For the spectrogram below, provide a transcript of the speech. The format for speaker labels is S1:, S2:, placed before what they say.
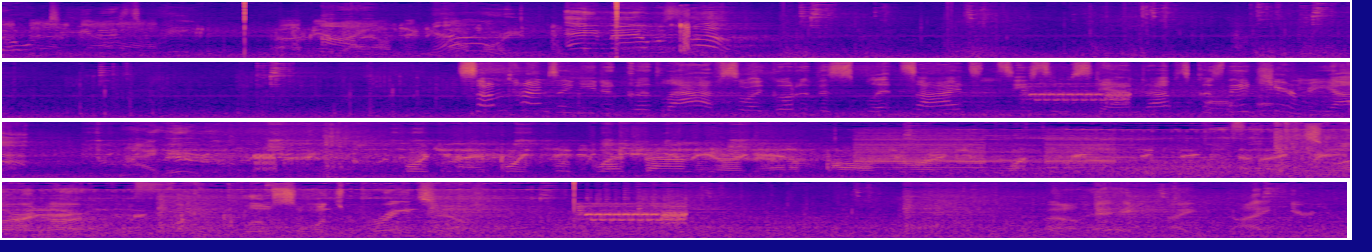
S1: making any OT this week.
S2: I know.
S1: Hey man, what's up?
S3: Sometimes I need a good laugh, so I go to the split sides and see some stand-ups, because they cheer me up.
S1: I hear you.
S4: 49.6 westbound, New York, Adam Paul George, 1366
S5: It's R&R. Fucking blow someone's brains out. Well, hey, I, I hear you.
